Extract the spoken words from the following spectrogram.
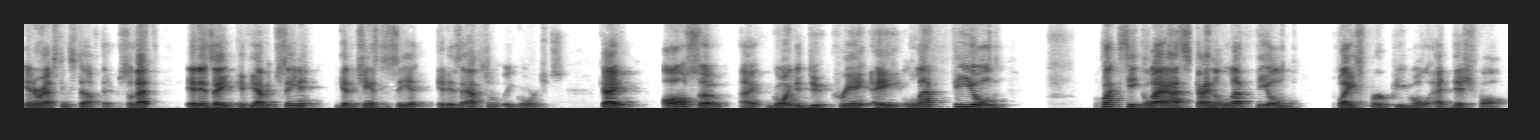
Interesting stuff there. So that it is a. If you haven't seen it, get a chance to see it. It is absolutely gorgeous. Okay also uh, going to do create a left field plexiglass kind of left field place for people at Disch Falk.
